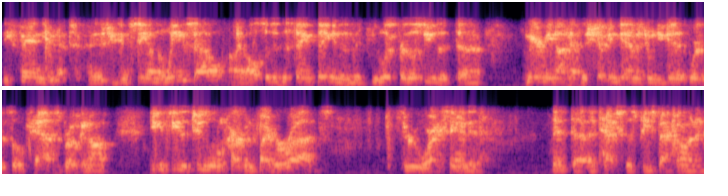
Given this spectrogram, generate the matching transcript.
the fan unit. And as you can see on the wing saddle, I also did the same thing. And if you look for those of you that uh, may or may not have the shipping damage when you get it where this little tab's broken off, you can see the two little carbon fiber rods through where I sanded that uh, attach this piece back on. And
